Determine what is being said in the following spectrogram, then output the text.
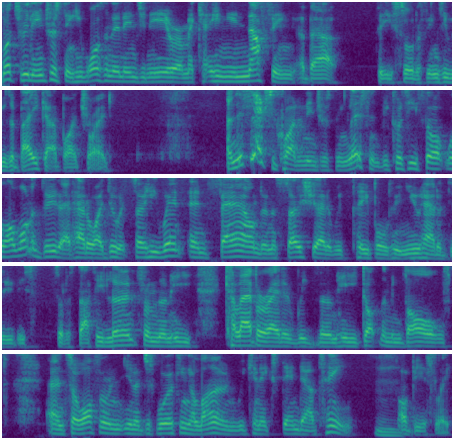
what's really interesting, he wasn't an engineer or a mechanic. He knew nothing about these sort of things. He was a baker by trade. And this is actually quite an interesting lesson because he thought, well, I want to do that. How do I do it? So he went and found and associated with people who knew how to do this sort of stuff. He learned from them. He collaborated with them. He got them involved. And so often, you know, just working alone, we can extend our team, mm. obviously.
